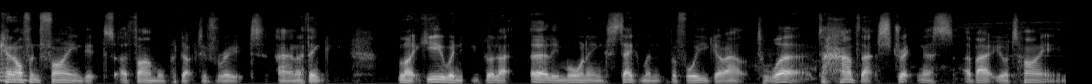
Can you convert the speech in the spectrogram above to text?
can mm. often find it's a far more productive route. And I think like you when you've got that early morning segment before you go out to work to have that strictness about your time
